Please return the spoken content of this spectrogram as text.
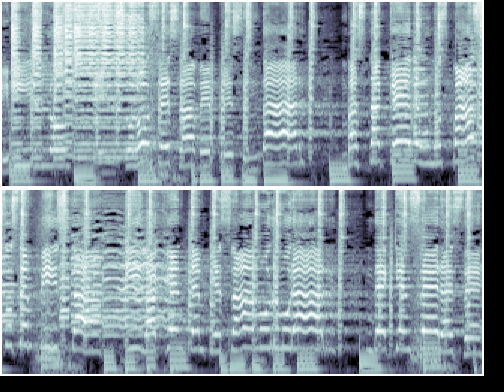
sabe escribirlo, él solo se sabe presentar. Basta que dé unos pasos en pista y la gente empieza a murmurar de quién será ese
